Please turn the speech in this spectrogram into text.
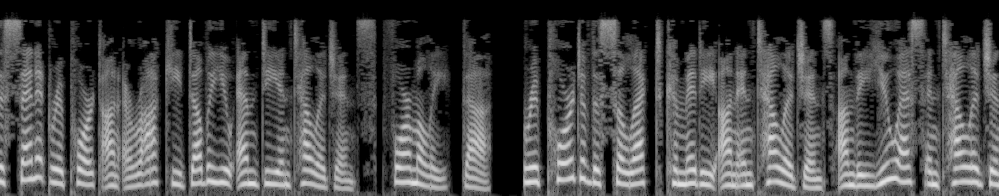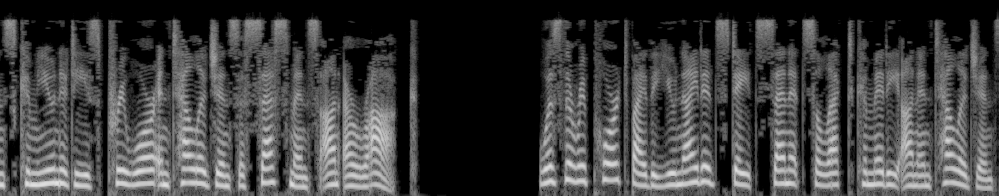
The Senate Report on Iraqi WMD Intelligence formally, the Report of the Select Committee on Intelligence on the U.S. intelligence community's pre-war intelligence assessments on Iraq was the report by the United States Senate Select Committee on Intelligence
